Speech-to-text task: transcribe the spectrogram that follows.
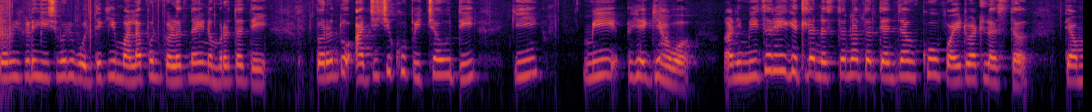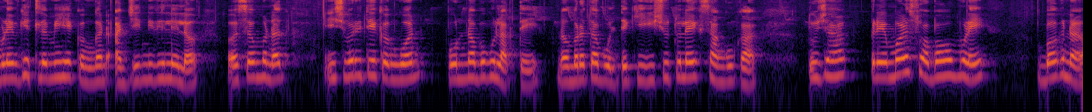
तर इकडे ईश्वरी बोलते की मला पण कळत नाही नम्रता ते. परंतु आजीची खूप इच्छा होती की मी हे घ्यावं. आणि मी जर हे घेतलं नसतं ना तर त्यांच्या खूप वाईट वाटलं असतं. त्यामुळे घेतलं मी हे कंगन आजींनी दिलेलं. असं म्हणत ईश्वरी ते कंगन पुन्हा बघू लागते. नम्रता बोलते की ईशू तुला एक सांगू का? तुझ्या प्रेमळ स्वभावामुळे बघ ना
